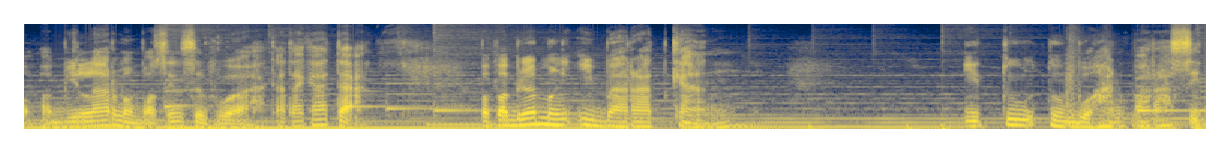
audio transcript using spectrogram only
Papa Bilar memposting sebuah kata-kata. Papa Bilar mengibaratkan itu tumbuhan parasit.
